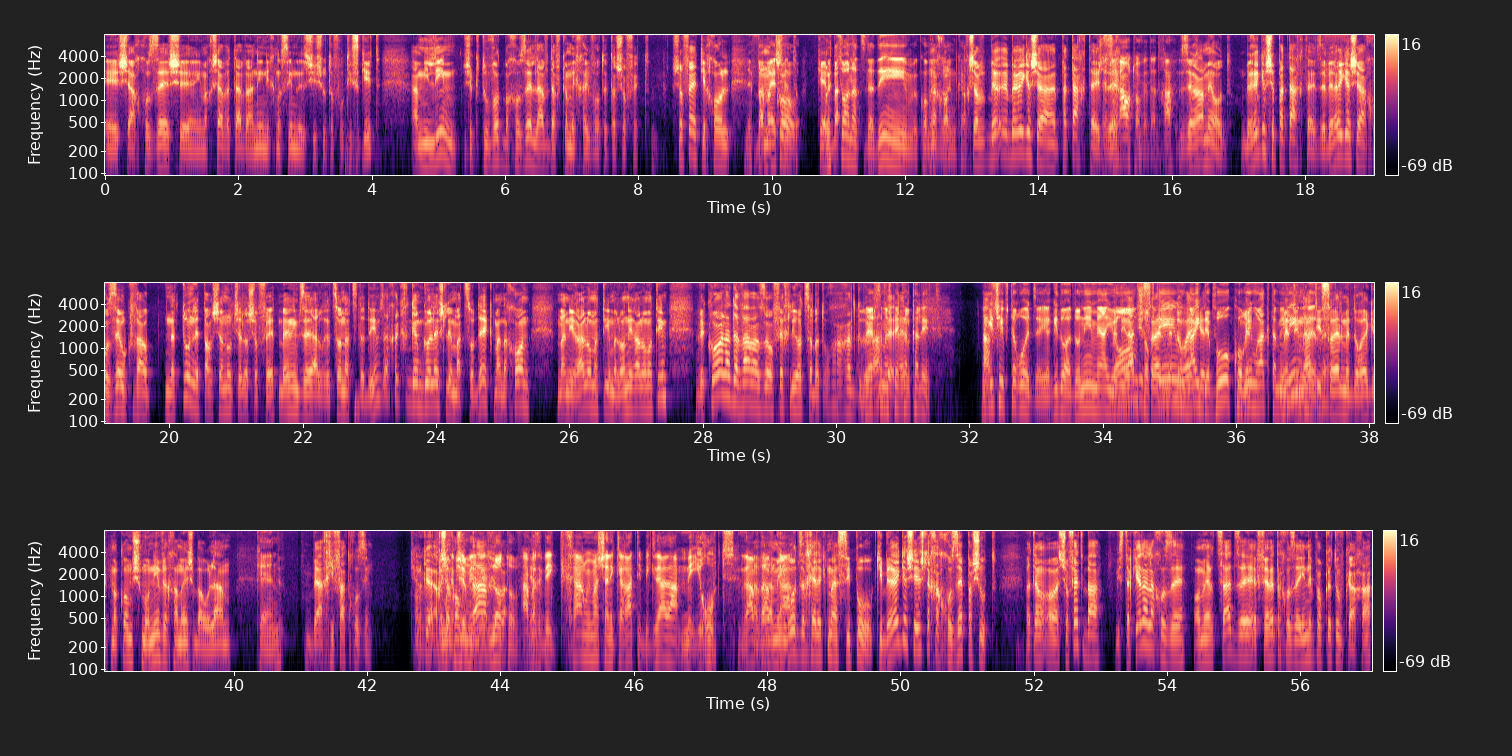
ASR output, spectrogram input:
אה, שהחוזה שאם עכשיו אתה ואני נכנסים לאיזושהי שותפות עסקית, המילים שכתובות בחוזה לאו דווקא מחייבות את השופט. שופט יכול לפרש במקור, כן, ב- רצון הצדדים וכל מיני דברים נכון. כאלה. עכשיו, ב- ברגע שפתחת את שזה זה, רע אותו לדעתך. זה רע מאוד. ברגע שפתחת את זה, ברגע שהחוזה הוא כבר נתון לפרשנות של השופט, בין אם זה על רצון הצדדים, זה אחר כך גם גולש למה צודק, מה נכון, מה נראה לו מתאים, מה לא נראה לו מתאים, וכל הדבר הזה הופך להיות סבתוכה אחת גדולה. ואיך זה משפיע ואין- כלכלית? נגיד אף- שיפתרו את זה, יגידו אדוני מהיום שופטים by מדורגת- the book, קוראים מד- רק את המילים מדינת וזה. ישראל מדורגת מקום 85 בעולם כן, באכיפת חוזים. כן, אוקיי, זה עכשיו כשבאה לא החברה- טוב. אבל כן. זה בעיקר ממה שאני קראתי בגלל המהירות. אבל דווקא... המהירות זה חלק מהסיפור, כי ברגע שיש לך חוזה פשוט, ואתה, או השופט בא, מסתכל על החוזה, אומר צד זה הפר את החוזה, הנה פה כתוב ככה,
